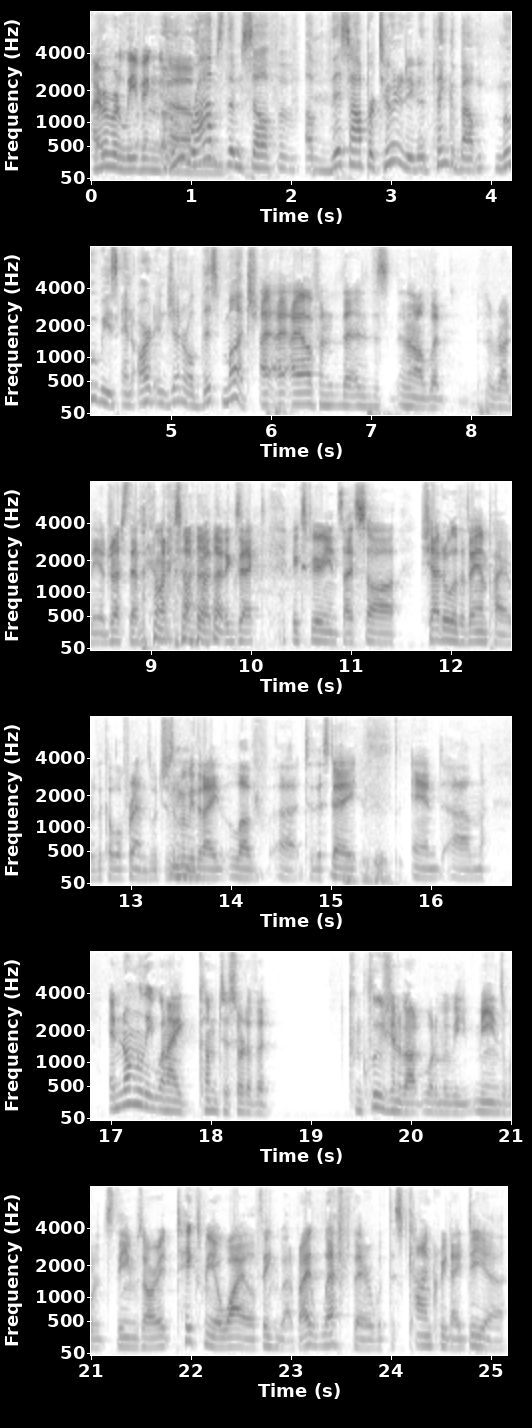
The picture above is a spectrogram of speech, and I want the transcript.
I remember leaving. Who um, robs themselves of, of this opportunity to think about movies and art in general this much? I, I, often this, and then I'll let Rodney address that. But want to talk about that exact experience, I saw Shadow of the Vampire with a couple of friends, which is a movie that I love uh, to this day. And um, and normally when I come to sort of a conclusion about what a movie means, what its themes are, it takes me a while of thinking about it. But I left there with this concrete idea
